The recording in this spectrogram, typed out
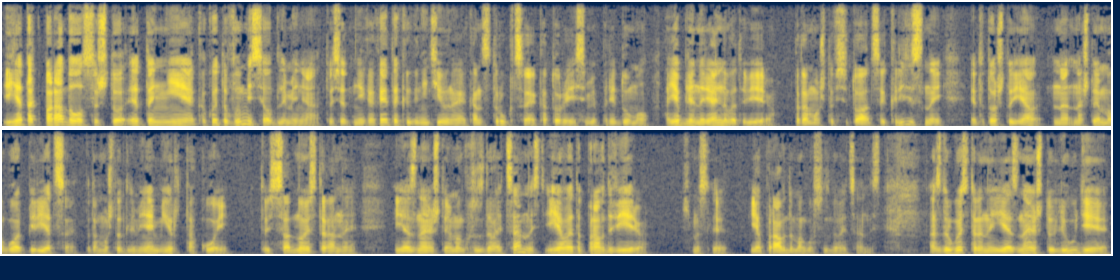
И я так порадовался, что это не какой-то вымысел для меня, то есть это не какая-то когнитивная конструкция, которую я себе придумал, а я, блин, реально в это верю. Потому что в ситуации кризисной это то, что я, на, на что я могу опереться, потому что для меня мир такой. То есть, с одной стороны, я знаю, что я могу создавать ценность, и я в это правда верю. В смысле, я правда могу создавать ценность. А с другой стороны, я знаю, что люди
